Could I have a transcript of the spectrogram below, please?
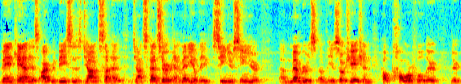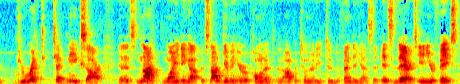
Van Canna's, Art Rabesa's, John, uh, John Spencer, and many of the senior, senior uh, members of the association, how powerful their, their direct techniques are. And it's not winding up. It's not giving your opponent an opportunity to defend against it. It's there. It's in your face.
